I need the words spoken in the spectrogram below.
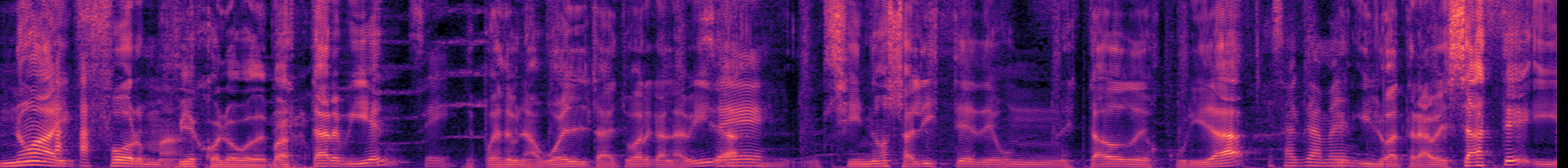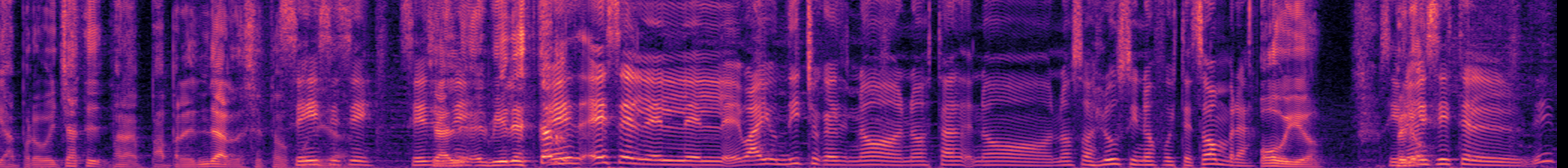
No hay forma Viejo lobo de de mar. estar bien Sí. después de una vuelta de tuerca en la vida Sí. si no saliste de un estado de oscuridad Exactamente. y lo atravesaste y aprovechaste para, para aprender de ese estado de Sí, sí, oscuridad. sí, sí, O sea, sí, el, sí. el bienestar, Es, es el, el- el- hay un dicho que no, no está, no, no sos luz y no fuiste sombra. obvio. Si pero, no hiciste el.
